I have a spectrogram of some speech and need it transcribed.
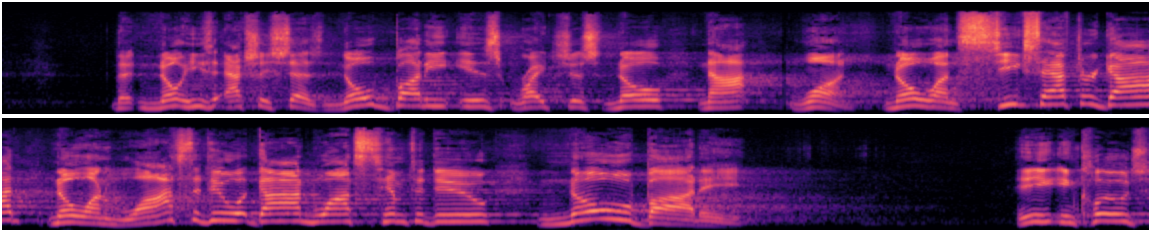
that no, he actually says, nobody is righteous, no, not one. No one seeks after God, no one wants to do what God wants him to do. Nobody. He includes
